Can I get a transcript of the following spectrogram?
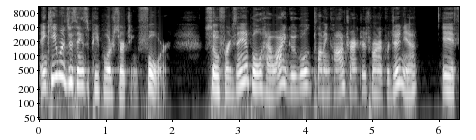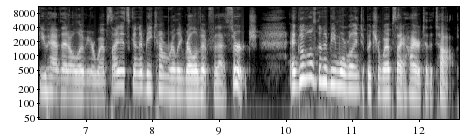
And keywords are things that people are searching for. So, for example, how I Googled plumbing contractors, Roanoke, Virginia, if you have that all over your website, it's going to become really relevant for that search. And Google's going to be more willing to put your website higher to the top.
